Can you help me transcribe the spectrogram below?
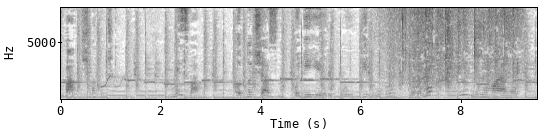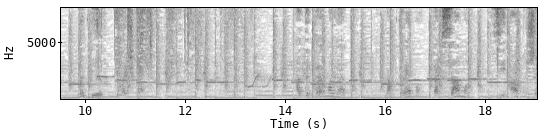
два шматочки. Ми з вами одночасно однією рукою і другою беремо і вжимаємо папір кулачками. А тепер, малята, нам треба так само ці аркуші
